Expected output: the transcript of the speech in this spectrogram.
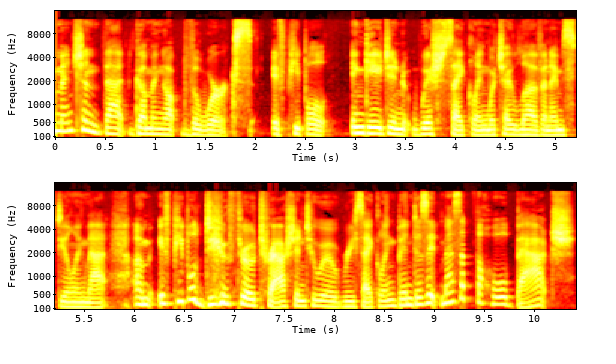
mentioned that gumming up the works if people engage in wish cycling which i love and i'm stealing that. Um, if people do throw trash into a recycling bin does it mess up the whole batch?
